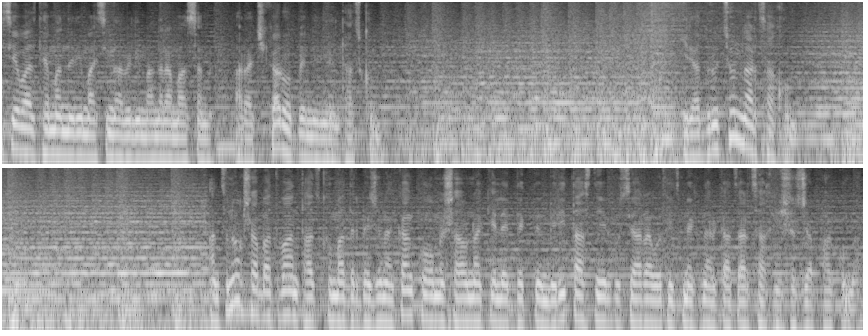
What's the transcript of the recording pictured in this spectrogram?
Այս եւ այլ թեմաների մասին ավելի մանրամասն առաջիկա րոպեների ընթացքում։ Իրադրությունն Արցախում Անցնող շաբաթվա ընթացքում ադրբեջանական կողմը շարունակել է դեկտեմբերի 12-ի առավոտից մեկնարկած Արցախի շրջափակումը։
